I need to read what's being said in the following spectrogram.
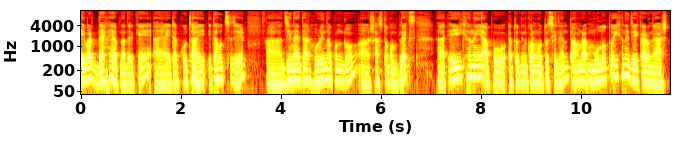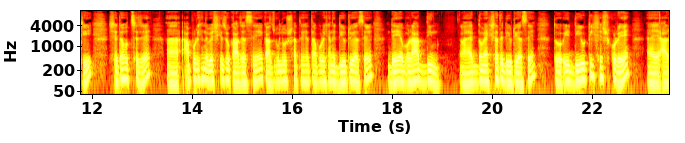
এবার দেখাই আপনাদেরকে এটা কোথায়? এটা হচ্ছে যে জিনাইদার হরিণাকুণ্ড স্বাস্থ্য কমপ্লেক্স। এইখানেই আপু এতদিন কর্মরত ছিলেন। তো আমরা মূলত এখানে যে কারণে আসছি, সেটা হচ্ছে যে আপুর এখানে বেশ কিছু কাজ আছে। কাজগুলোর সাথে তারপর এখানে ডিউটি আছে। ডে, রাত, দিন একদম একসাথে ডিউটি আছে। তো এই ডিউটি শেষ করে আর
